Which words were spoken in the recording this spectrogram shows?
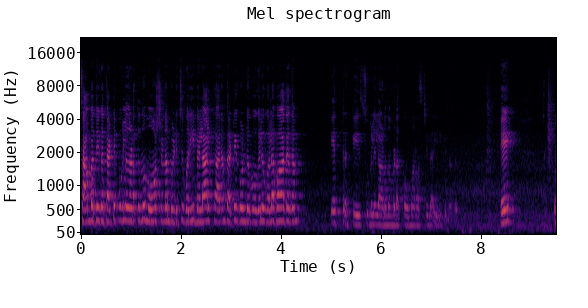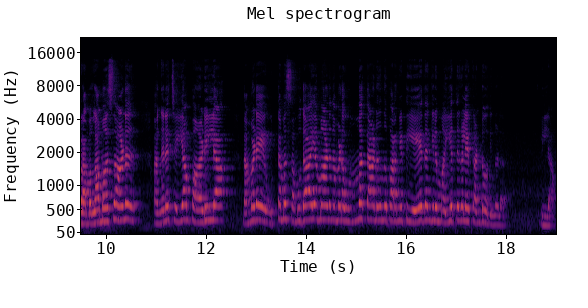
സാമ്പത്തിക തട്ടിപ്പുകൾ നടത്തുന്നു മോഷണം പിടിച്ചുപറി ബലാത്കാരം തട്ടിക്കൊണ്ടുപോകൽ കൊലപാതകം. എത്ര കേസുകളിലാണ് നമ്മുടെ കൗമ അറസ്റ്റിലായിരിക്കുന്നത്? ഏ റമലാ മാസമാണ് അങ്ങനെ ചെയ്യാൻ പാടില്ല. നമ്മുടെ ഉത്തമ സമുദായമാണ് നമ്മുടെ ഉമ്മത്താണ് എന്ന് പറഞ്ഞിട്ട് ഏതെങ്കിലും മയ്യത്തുകളെ കണ്ടോ നിങ്ങൾ? ഇല്ല.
